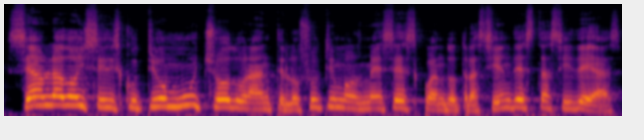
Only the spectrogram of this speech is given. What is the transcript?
se ha hablado y se discutió mucho durante los últimos meses cuando trasciende estas ideas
